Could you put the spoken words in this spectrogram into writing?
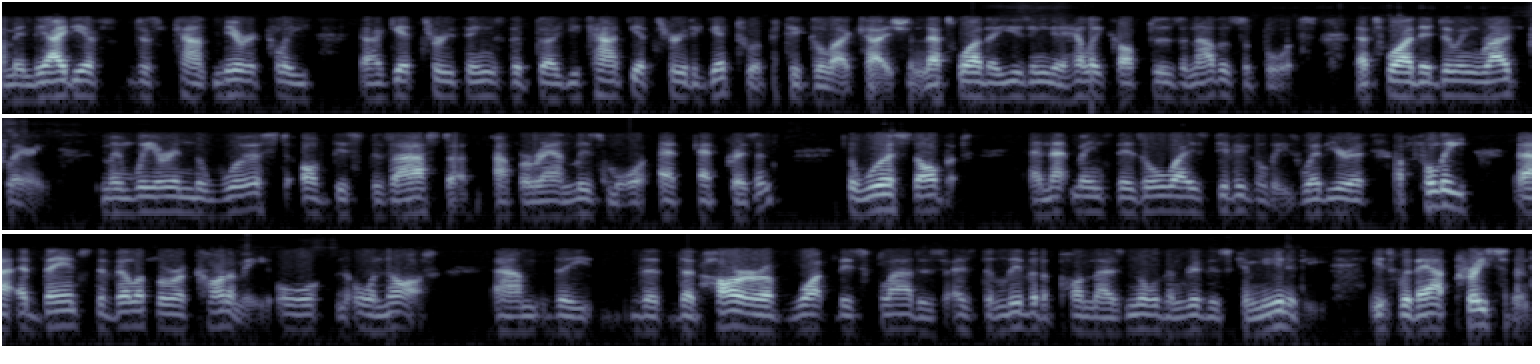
I mean, the ADF just can't miraculously uh, get through things that uh, you can't get through to get to a particular location. That's why they're using their helicopters and other supports. That's why they're doing road clearing. I mean, we are in the worst of this disaster up around Lismore at, at present, the worst of it. And that means there's always difficulties, whether you're a, a fully uh, advanced developer economy or, or not um, the, the, the horror of what this flood has, has delivered upon those Northern Rivers community is without precedent.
